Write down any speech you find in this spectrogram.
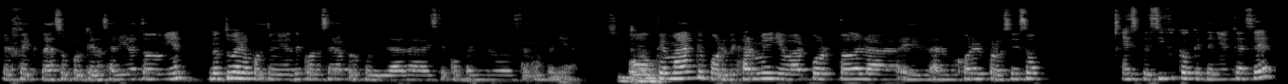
perfectas o porque nos saliera todo bien, no tuve la oportunidad de conocer a profundidad a este compañero o a esta compañera. O qué mal que por dejarme llevar por todo la, a lo mejor el proceso específico que tenía que hacer,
